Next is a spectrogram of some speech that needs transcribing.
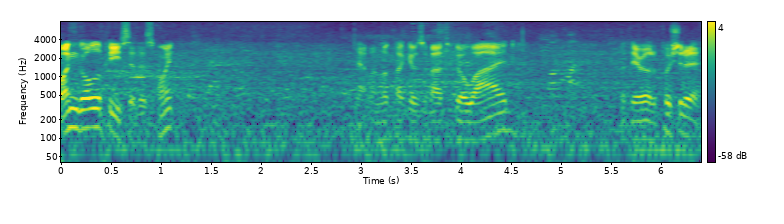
One goal apiece at this point. That one looked like it was about to go wide, but they were able to push it in.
